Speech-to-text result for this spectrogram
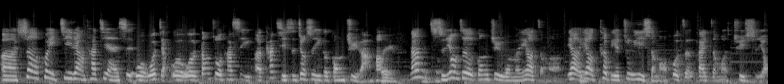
呃，社会计量它既然是我我讲我我当做它是一呃，它其实就是一个工具啦，哈。对。那使用这个工具，我们要怎么要要特别注意什么，或者该怎么去使用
